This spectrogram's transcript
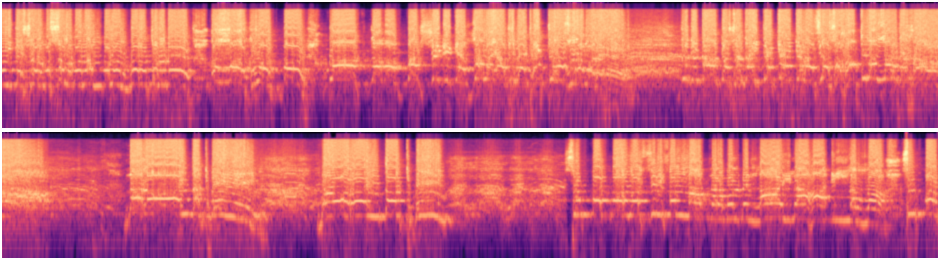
এই দেশের মুসলমান আন্দোলন গড়ে তুলবে ইল্লাল্লাহ। সুপার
